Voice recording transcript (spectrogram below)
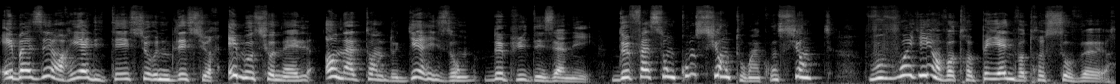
est basé en réalité sur une blessure émotionnelle en attente de guérison depuis des années. De façon consciente ou inconsciente, vous voyez en votre PN votre sauveur,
